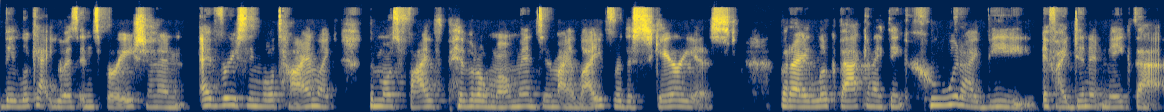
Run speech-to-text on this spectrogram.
they look at you as inspiration. And every single time, like the most five pivotal moments in my life were the scariest. But I look back and I think, who would I be if I didn't make that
